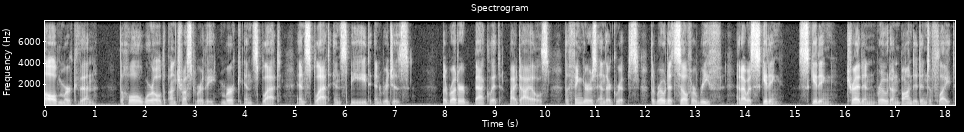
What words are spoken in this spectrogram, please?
all murk then, the whole world untrustworthy, murk and splat, and splat in speed and ridges. The rudder backlit by dials, the fingers and their grips, the road itself a reef, and I was skidding, skidding, tread and road unbonded into flight.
